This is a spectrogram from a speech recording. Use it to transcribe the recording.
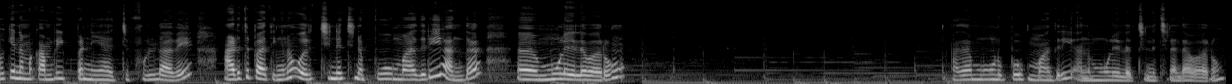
ஓகே நம்ம கம்ப்ளீட் பண்ணியாச்சு ஃபுல்லாகவே அடுத்து பார்த்திங்கன்னா ஒரு சின்ன சின்ன பூ மாதிரி அந்த மூளையில் வரும். அதான் மூணு பூ மாதிரி அந்த மூளையில் சின்ன சின்னதாக வரும்.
